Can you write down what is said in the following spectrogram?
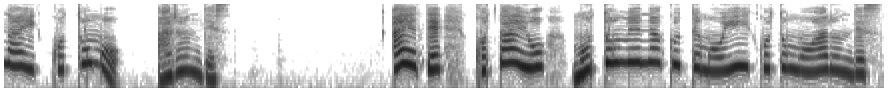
ないこともあるんです。あえて答えを求めなくてもいいこともあるんです。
